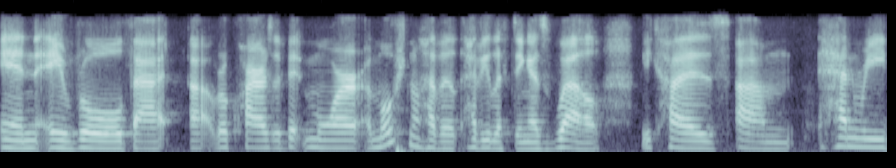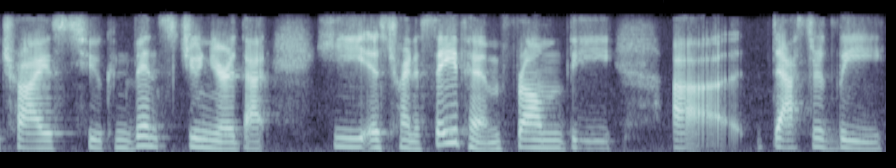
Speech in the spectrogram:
in a role that uh, requires a bit more emotional heavy, heavy lifting as well, because um, Henry tries to convince Junior that he is trying to save him from the uh, dastardly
